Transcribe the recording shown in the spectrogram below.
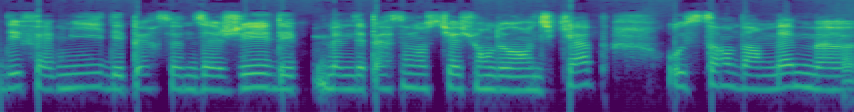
des familles, des personnes âgées, des, même des personnes en situation de handicap au sein d'un même euh,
